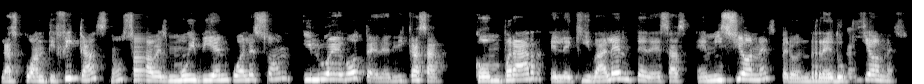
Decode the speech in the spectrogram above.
Las cuantificas, ¿no? Sabes muy bien cuáles son y luego te dedicas a comprar el equivalente de esas emisiones, pero en reducciones.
